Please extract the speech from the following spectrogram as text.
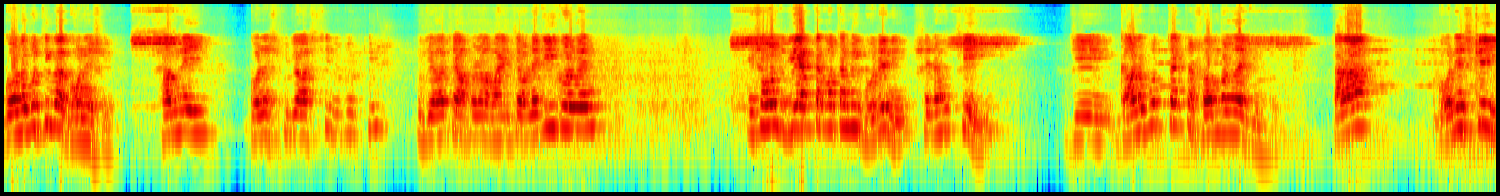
গণপতি বা গণেশের। সামনেই গণেশ পুজো আসছে চতুর্থী পুজো আছে, আপনারা বাড়িতে অনেকেই করবেন। এই সম্বন্ধে দু একটা কথা আমি বলে নিই, সেটা হচ্ছে এই যে গানপত্য একটা সম্প্রদায় কিন্তু, তারা গণেশকেই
